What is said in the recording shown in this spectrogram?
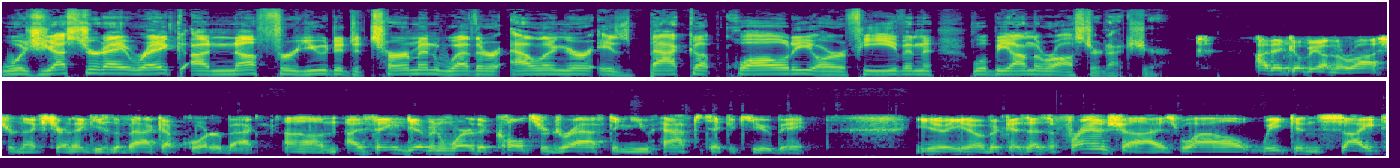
Was yesterday, Rake, enough for you to determine whether Ehlinger is backup quality or if he even will be on the roster next year? I think he'll be on the roster next year. I think he's the backup quarterback. Um, I think given where the Colts are drafting, you have to take a QB. You know, you know, because as a franchise, while we can cite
